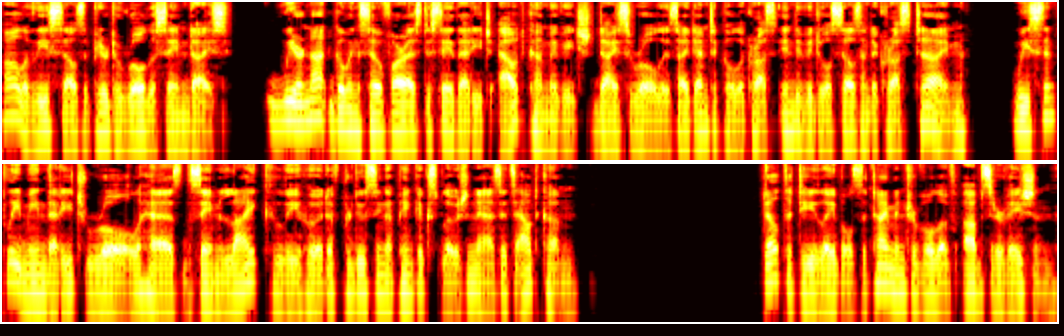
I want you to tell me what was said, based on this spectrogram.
All of these cells appear to roll the same dice, we are not going so far as to say that each outcome of each dice roll is identical across individual cells and across time. We simply mean that each roll has the same likelihood of producing a pink explosion as its outcome. Delta t labels a time interval of observation.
